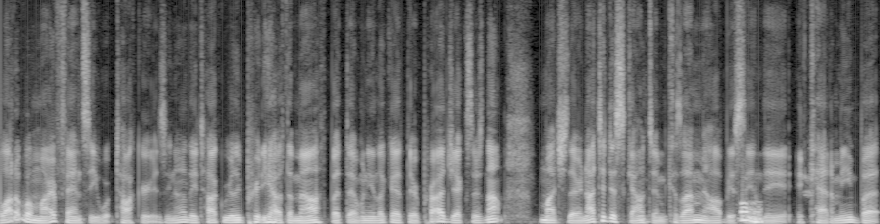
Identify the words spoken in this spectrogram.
lot of them are fancy talkers you know? They talk really pretty out the mouth but then when you look at their projects there's not much there. Not to discount them because i'm obviously oh. in the academy but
